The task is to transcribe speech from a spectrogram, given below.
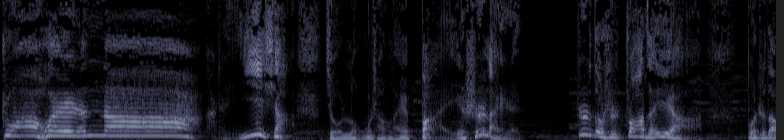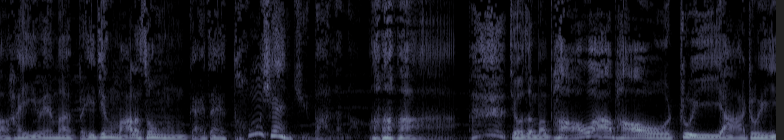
抓坏人呐！”那这一下就拢上来百十来人，知道是抓贼呀？不知道还以为嘛，北京马拉松改在通县举办了呢。哈哈，就这么跑啊跑，追呀追，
